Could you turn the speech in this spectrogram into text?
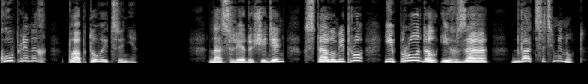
купленных по оптовой цене. На следующий день встал у метро и продал их за двадцать минут.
